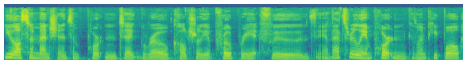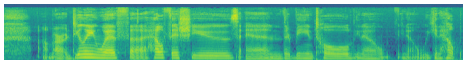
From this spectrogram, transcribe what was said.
You also mentioned it's important to grow culturally appropriate foods. You know, that's really important because when people um, are dealing with uh, health issues and they're being told, you know, you know, we can help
